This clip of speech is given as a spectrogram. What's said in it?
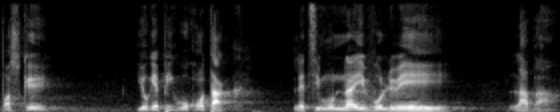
Parce que y a un plus gros contact. Les petits gens évolué là-bas.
